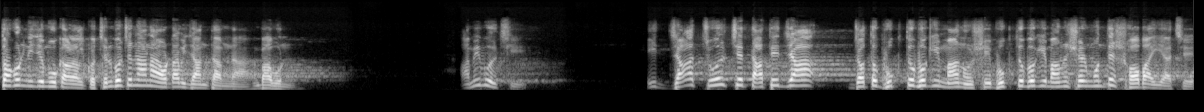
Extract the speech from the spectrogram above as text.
তখন নিজে মুখ আড়াল করছেন। বলছে, না না, ওটা আমি জানতাম না, ভাবুন। আমি বলছি, এই যা চলছে, তাতে যা যত ভুক্তভোগী মানুষ, সেই ভুক্তভোগী মানুষের মধ্যে সবাই আছে।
